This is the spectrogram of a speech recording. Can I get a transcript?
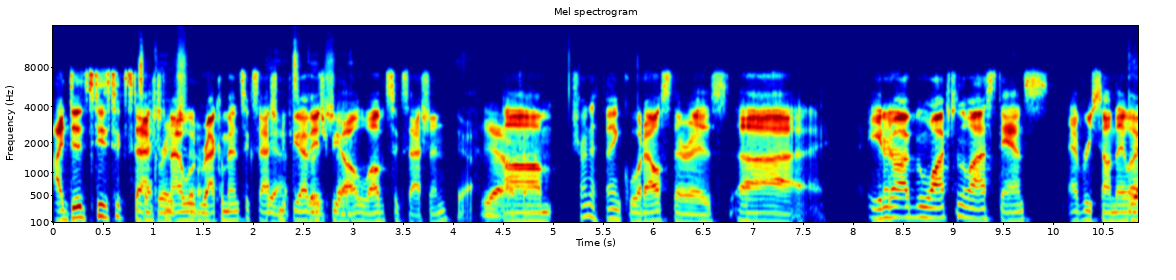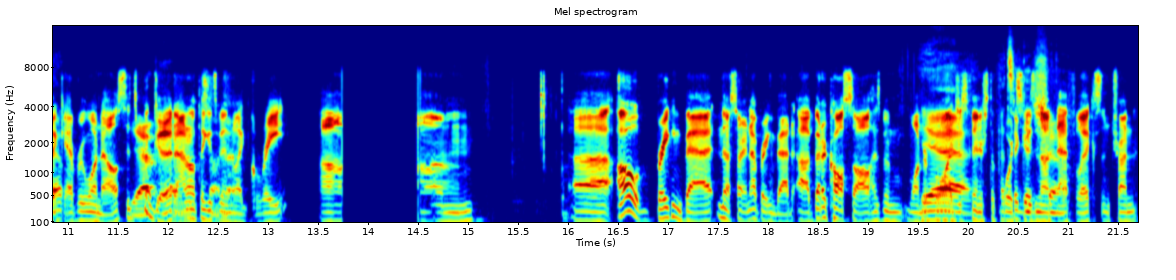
I did see Succession. I would show. recommend Succession yeah, if you have HBO. Show. Loved Succession. Yeah. Yeah. Okay. Um, I'm trying to think what else there is. Uh, you know, I've been watching The Last Dance every Sunday, like yep. everyone else. It's been good. I don't think Sunday. it's been like great. Um, um, uh, oh, Breaking Bad. No, sorry, not Breaking Bad. Uh, Better Call Saul has been wonderful. Yeah, I just finished the fourth season on Netflix. I'm trying,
